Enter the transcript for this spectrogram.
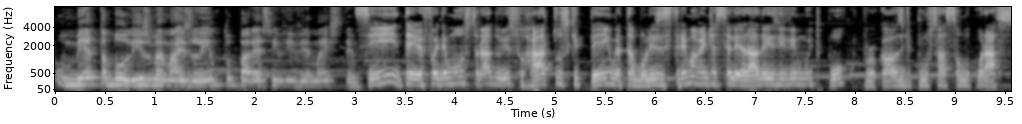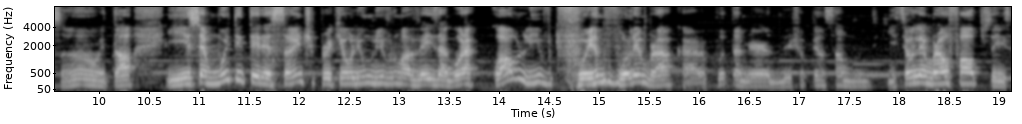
O metabolismo é mais lento, parecem viver mais tempo. Sim, foi demonstrado isso. Ratos que têm o metabolismo extremamente acelerado, eles vivem muito pouco por causa de pulsação do coração e tal. E isso é muito interessante porque eu li um livro uma vez agora. Qual livro que foi? Eu não vou lembrar, cara. Puta merda, deixa eu pensar muito aqui. Se eu lembrar, eu falo pra vocês.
